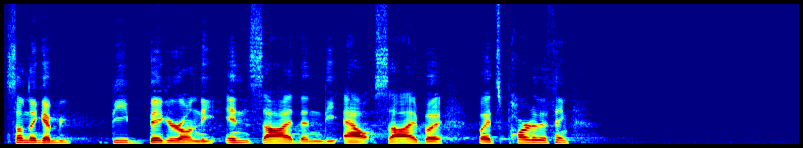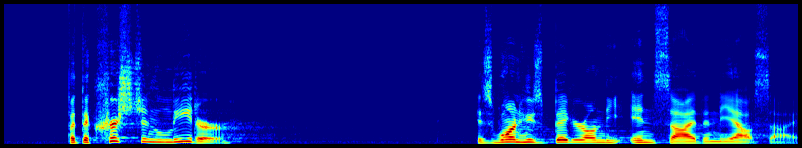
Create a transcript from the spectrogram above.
something can be bigger on the inside than the outside, but, but it's part of the thing. But the Christian leader is one who's bigger on the inside than the outside.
